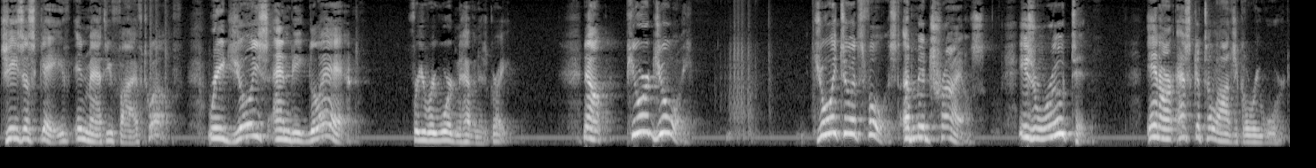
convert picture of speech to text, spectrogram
Jesus gave in Matthew 5 12. Rejoice and be glad, for your reward in heaven is great. Now, pure joy, joy to its fullest amid trials, is rooted in our eschatological reward.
